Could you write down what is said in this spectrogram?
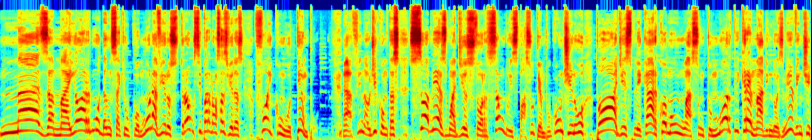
Mas a maior mudança que o comunavírus trouxe para nossas vidas foi com o tempo. Afinal de contas, só mesmo a distorção do espaço-tempo contínuo pode explicar como um assunto morto e cremado em 2020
